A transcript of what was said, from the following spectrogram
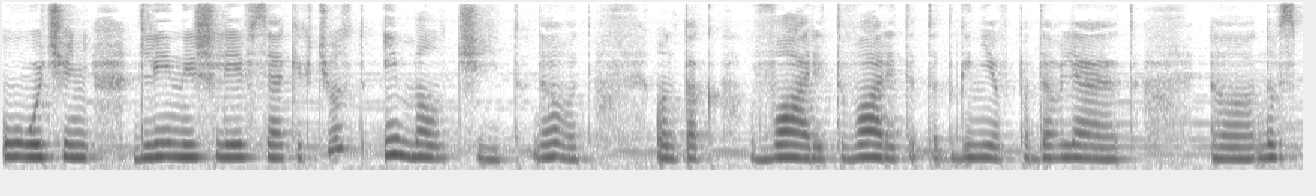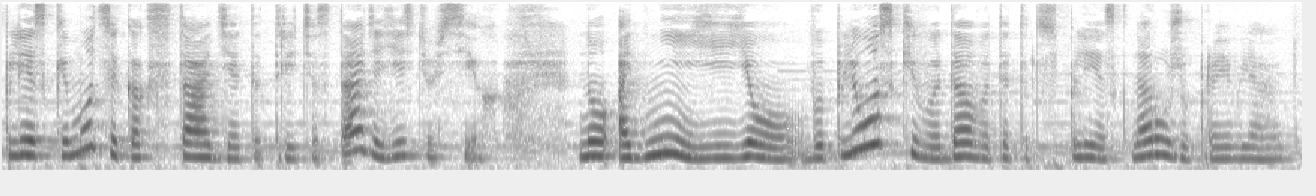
очень длинный шлейф всяких чувств и молчит. Да, вот он так варит, варит этот гнев, подавляет. Э, но всплеск эмоций, как стадия, это третья стадия, есть у всех. Но одни ее выплескивают, да, вот этот всплеск наружу проявляют.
